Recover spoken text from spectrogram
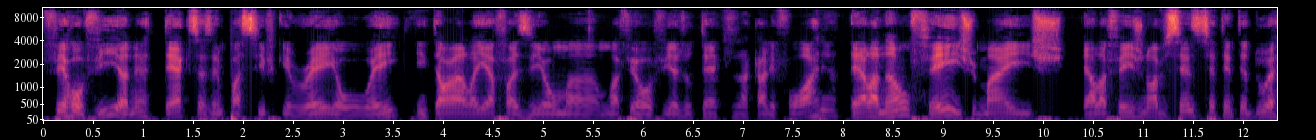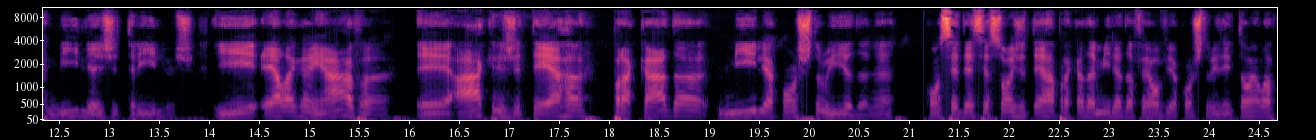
ferrovia, né? Texas and Pacific Railway. Então ela ia fazer uma, uma ferrovia do Texas à Califórnia. Ela não fez, mas ela fez 972 milhas de trilhos e ela ganhava é, acres de terra para cada milha construída, né? Conceder cessões de terra para cada milha da ferrovia construída. Então ela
